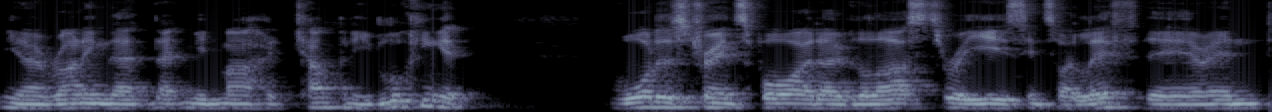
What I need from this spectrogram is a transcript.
you know running that that mid market company, looking at what has transpired over the last three years since I left there, and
